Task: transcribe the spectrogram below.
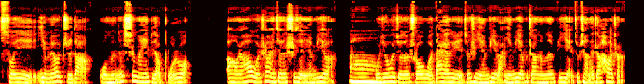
所以也没有指导。我们的师门也比较薄弱，嗯，然后我上一届的师姐延毕了，哦，我就会觉得说我大概率也就是延毕吧，延毕也不知道能不能毕业，就不想在这耗着了。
